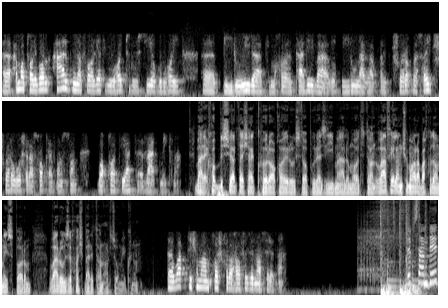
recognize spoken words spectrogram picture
اما طالبان هر گونه فعالیت گروه های تروریستی یا گروه های بیرونی را که تعدیل به بیرون از و سایر کشورها باشه از خاک افغانستان با قاطیت رد می‌کنند. بله خب بسیار تشکر آقای روستاپور از این معلوماتتان و فعلا شما را به خدا می سپارم و روز خوش برتان آرزو می‌کنم. وقتی شما هم خوش خدا حافظ ناصرتان. بپسندید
